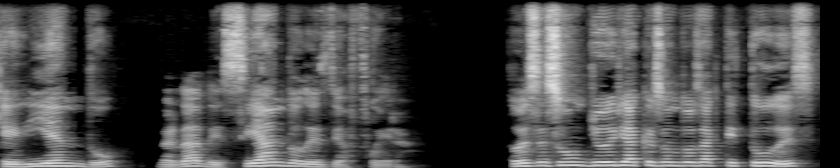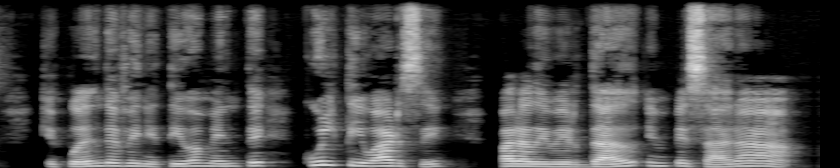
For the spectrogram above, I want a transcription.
queriendo, ¿verdad? Deseando desde afuera. Entonces, yo diría que son dos actitudes que pueden definitivamente cultivarse para de verdad empezar a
